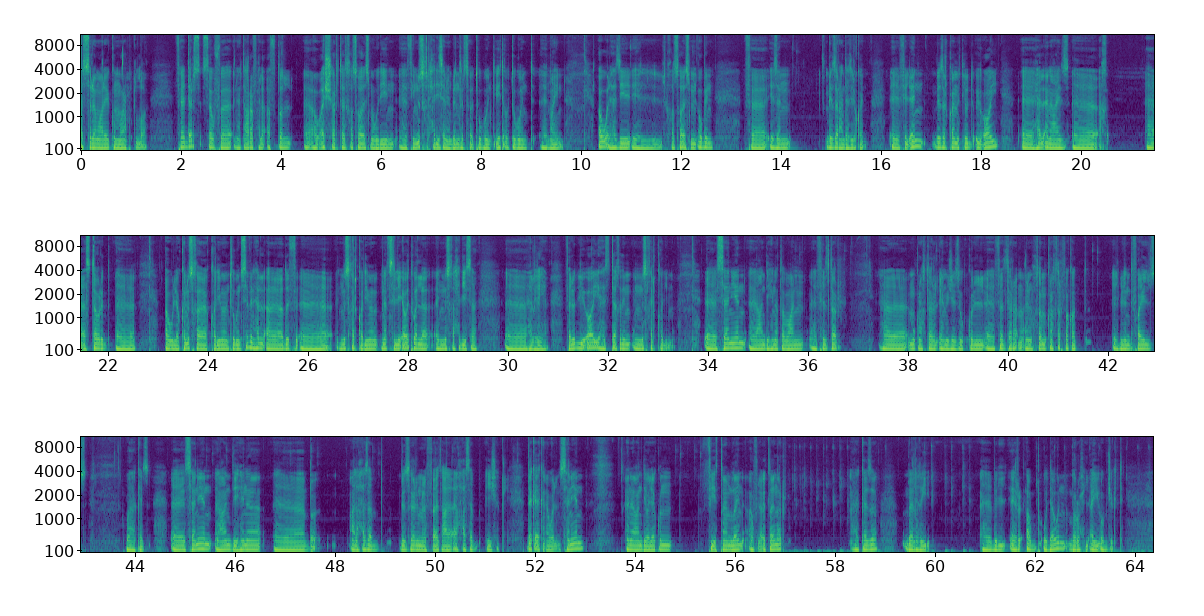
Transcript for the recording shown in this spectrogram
السلام عليكم ورحمة الله. في هذا الدرس سوف نتعرف على أفضل أو أشهر ثلاث خصائص موجودين في النسخة الحديثة من بلندر سواء 2.8 أو 2.9 أول هذه الخصائص من open فإذا بيظهر عند هذه القائمة. في ال N بيظهر قائمة load UI هل أنا عايز أستورد أو لو كان نسخه قديمة من 2.7 هل أضيف النسخة القديمة بنفس ال layout ولا النسخة الحديثة؟ هلغيها. ف load ال UI هستخدم النسخة القديمة. ثانيا عندي هنا طبعا فلتر. ممكن أختار ال images وكل فلتر. أنا مختار ممكن أختار فقط ال blend files وهكذا. ثانيا عندي هنا على حسب بيظهر الملفات على حسب أي شكل. ده كده كان أولا. ثانيا أنا عندي وليكن في ال timeline أو في ال outliner هكذا. بلغي بال up و down بروح لأي object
